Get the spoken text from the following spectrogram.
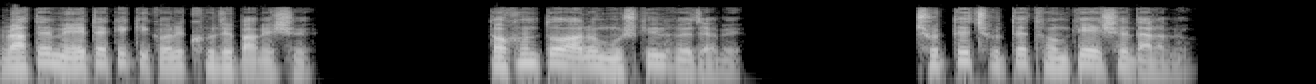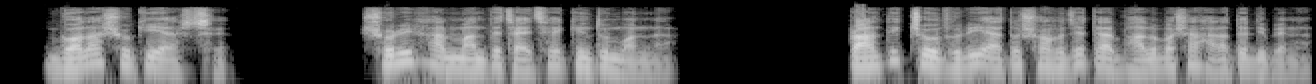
রাতে মেয়েটাকে কি করে খুঁজে পাবে সে? তখন তো আরও মুশকিল হয়ে যাবে। ছুটতে ছুটতে থমকে এসে দাঁড়াল। গলা শুকিয়ে আসছে। শরীর হার মানতে চাইছে কিন্তু মন না। প্রান্তিক চৌধুরী এত সহজে তার ভালোবাসা হারাতে দিবে না।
